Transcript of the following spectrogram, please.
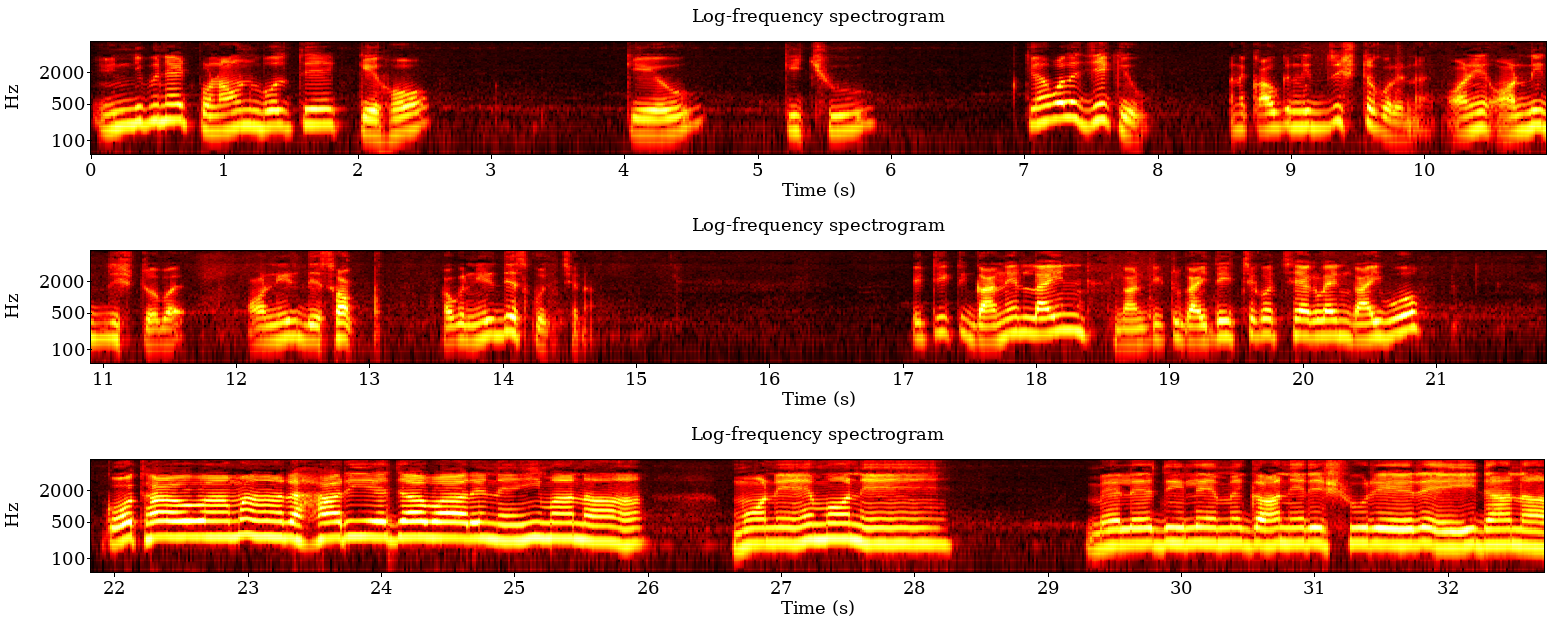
ইনডিফিনাইট প্রোনাউন বলতে কেহ, কেউ, কিছু, কেহ বলে যে কেউ মানে কাউকে নির্দিষ্ট করে নয়, অনি- অনির্দিষ্ট বা অনির্দেশক। কাউকে নির্দেশ করছে না। এটি একটি গানের লাইন, গানটি একটু গাইতে ইচ্ছে করছে, এক লাইন গাইবো। কোথাও আমার হারিয়ে যাওয়ার নেই মানা, মনে মনে মেলে দিলেম গানের সুরের এই ডানা,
